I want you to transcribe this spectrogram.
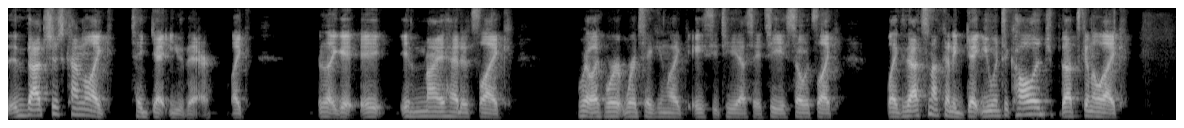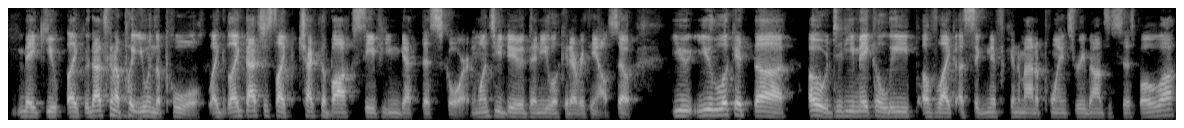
that's just kind of like to get you there. Like like it, it in my head, it's like we're like we're we're taking like ACT SAT, so it's like like that's not going to get you into college. That's going to like make you like that's going to put you in the pool. Like like that's just like check the box see if you can get this score. And once you do then you look at everything else. So you you look at the oh did he make a leap of like a significant amount of points rebounds assists blah blah blah?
